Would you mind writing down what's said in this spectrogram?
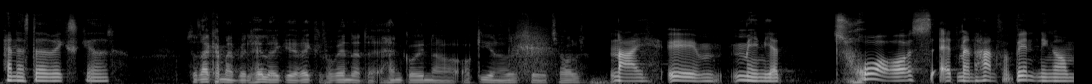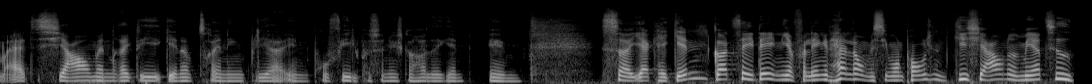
Han er stadigvæk skadet. Så der kan man vel heller ikke rigtig forvente, at han går ind og, og giver noget til, til holdet? Nej, øh, men jeg tror også, at man har en forventning om, at Xiao med en rigtig genoptræning bliver en profil på Sønderjyske holdet igen. Øh, så jeg kan igen godt se ideen i at forlænge et halvt år med Simon Poulsen. Giv Xiao noget mere tid.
